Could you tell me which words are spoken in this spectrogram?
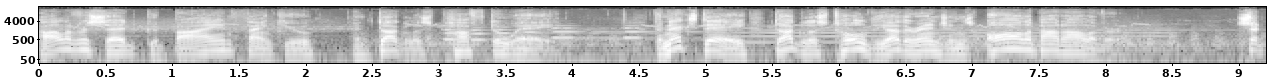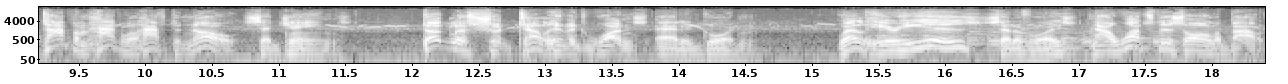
Oliver said goodbye and thank you, and Douglas puffed away. The next day, Douglas told the other engines all about Oliver. Sir Topham Hatt will have to know, said James. Douglas should tell him at once, added Gordon. Well, here he is, said a voice. Now, what's this all about?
